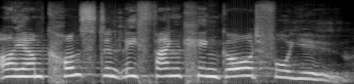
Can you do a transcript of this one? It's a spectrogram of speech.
I am constantly thanking God for you.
